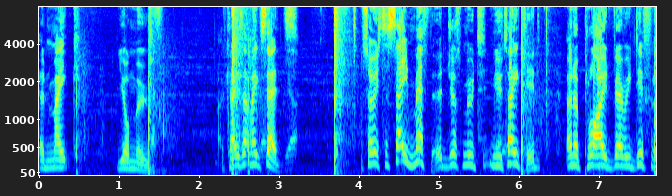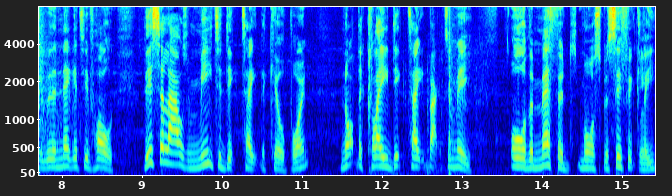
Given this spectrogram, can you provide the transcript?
and make your move. Okay, does that make sense? Yeah. So it's the same method, just mut mutated and applied very differently with a negative hold. This allows me to dictate the kill point, not the clay dictate back to me, or the method more specifically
